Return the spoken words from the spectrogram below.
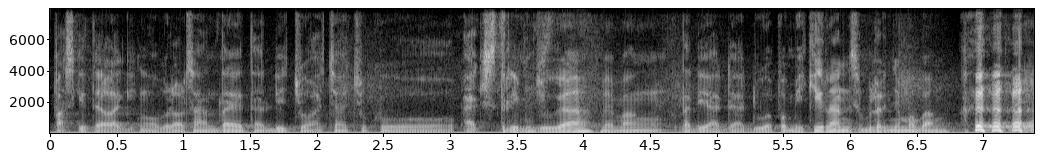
pas kita lagi ngobrol santai tadi cuaca cukup ekstrim juga. Memang tadi ada dua pemikiran sebenarnya, Bang. Ya,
